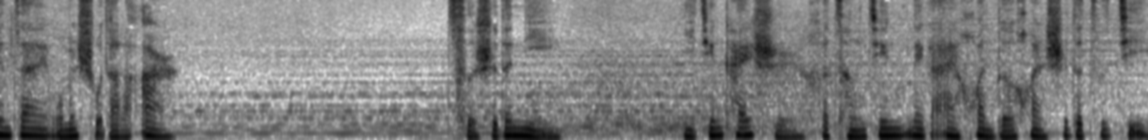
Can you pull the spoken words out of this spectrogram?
现在我们数到了二，此时的你已经开始和曾经那个爱患得患失的自己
